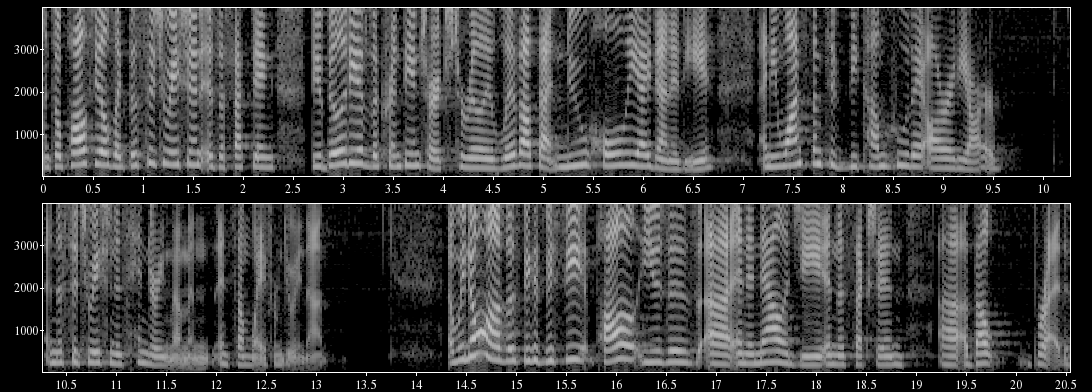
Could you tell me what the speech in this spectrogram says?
And so Paul feels like this situation is affecting the ability of the Corinthian church to really live out that new holy identity, and he wants them to become who they already are and the situation is hindering them in, in some way from doing that. And we know all of this because we see Paul uses uh, an analogy in this section uh, about bread,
